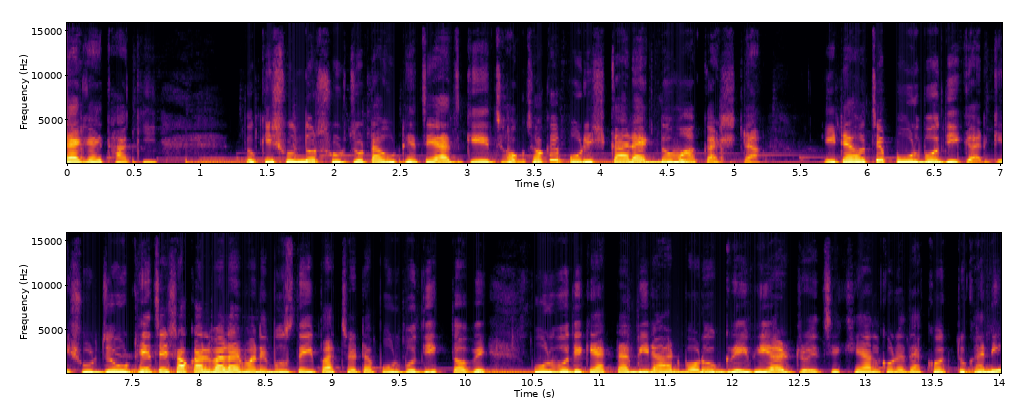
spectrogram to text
জায়গায় থাকি। তো কি সুন্দর সূর্যটা উঠেছে আজকে, ঝকঝকে পরিষ্কার একদম আকাশটা। এটা হচ্ছে পূর্ব দিক আর কি। সূর্য উঠেছে সকালবেলায় মানে বুঝতেই পারছ এটা পূর্ব দিক, তবে পূর্ব দিকে একটা বিরাট বড় গ্রেভিয়ার্ড রয়েছে। খেয়াল করে দেখো একটুখানি।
